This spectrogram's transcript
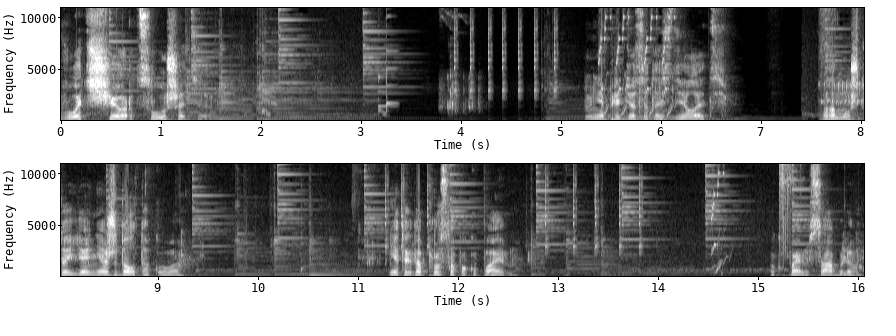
Вот черт, слушайте. Мне придется это сделать. Потому что я не ожидал такого. Нет, тогда просто покупаем. Покупаем саблю.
